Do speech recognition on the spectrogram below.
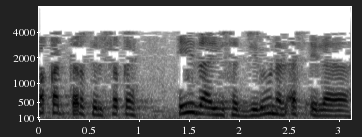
فقط درس الفقه إذا يسجلون الأسئلة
